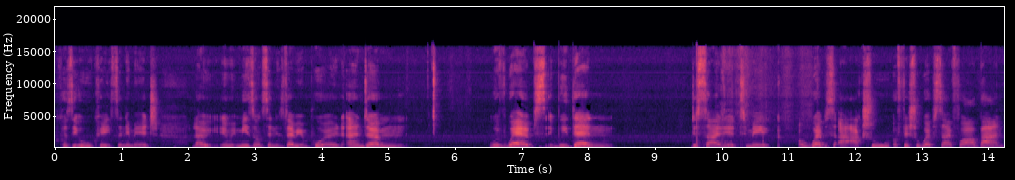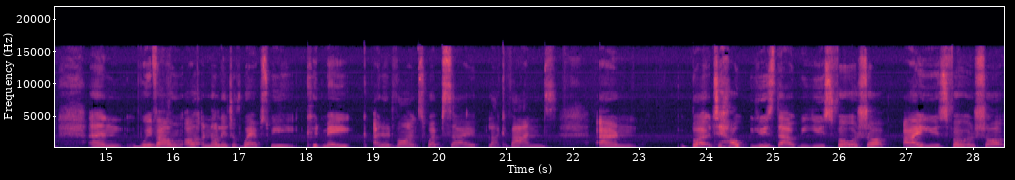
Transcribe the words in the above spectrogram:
because it all creates an image. Like mise en scène is very important, and um, with webs, we then decided to make a website, actual official website for our band, and with our, our knowledge of webs, we could make an advanced website like a band's, and but to help use that, we use Photoshop. I use Photoshop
